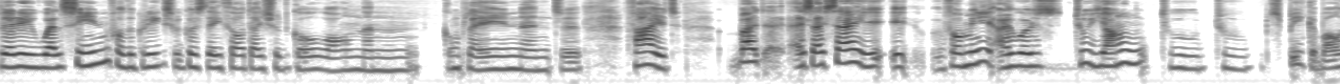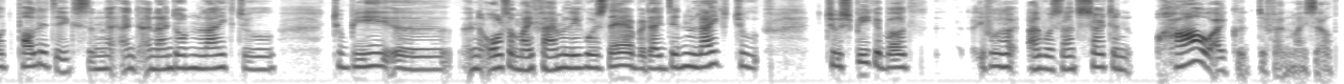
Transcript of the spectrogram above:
very well seen for the Greeks because they thought I should go on and complain and uh, fight but as I say, it, for me, I was too young to to speak about politics, and and, and I don't like to to be. Uh, and also, my family was there, but I didn't like to to speak about if I was not certain how I could defend myself.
